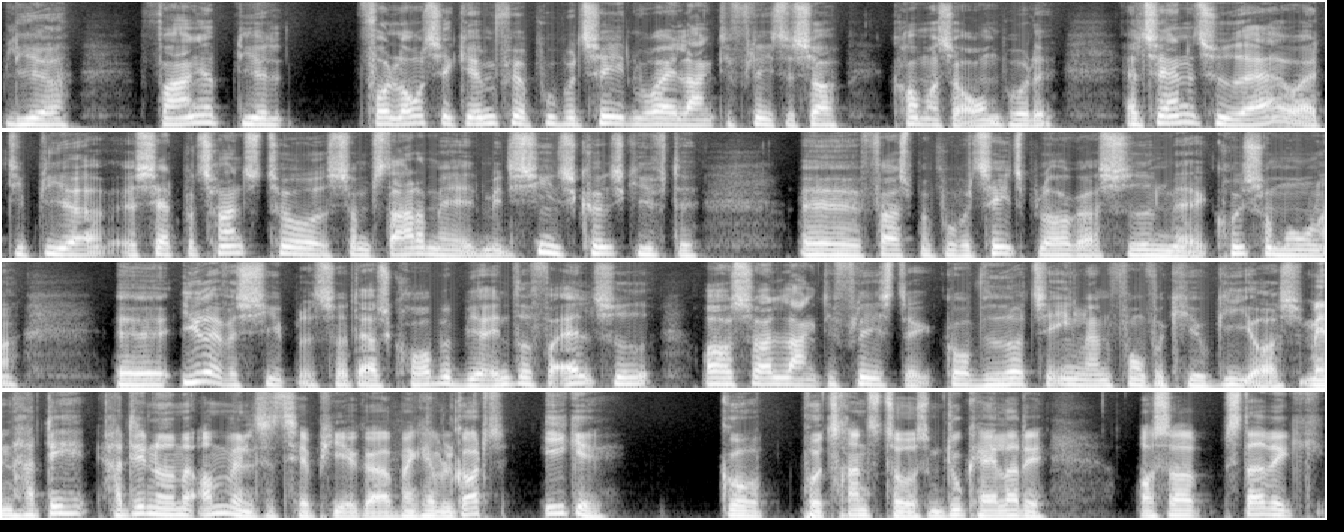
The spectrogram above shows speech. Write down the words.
bliver fanget, bliver, får lov til at gennemføre puberteten, hvor i langt de fleste så kommer så ovenpå det. Alternativet er jo, at de bliver øh, sat på transtoget, som starter med et medicinsk kønsskifte, øh, først med pubertetsblokker, siden med krydshormoner, øh, irreversibelt, så deres kroppe bliver ændret for altid, og så langt de fleste går videre til en eller anden form for kirurgi også. Men har det, har det noget med omvendelsesterapi at gøre? Man kan vel godt ikke gå på transtoget, som du kalder det, og så stadigvæk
